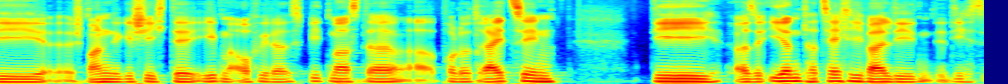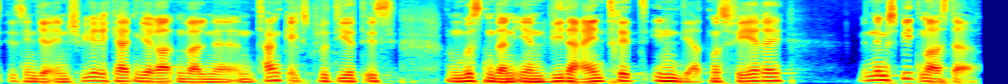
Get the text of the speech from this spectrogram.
die äh, spannende Geschichte, eben auch wieder Speedmaster Apollo 13, die also ihren tatsächlich, weil die, die sind ja in Schwierigkeiten geraten, weil eine, ein Tank explodiert ist und mussten dann ihren Wiedereintritt in die Atmosphäre mit einem Speedmaster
